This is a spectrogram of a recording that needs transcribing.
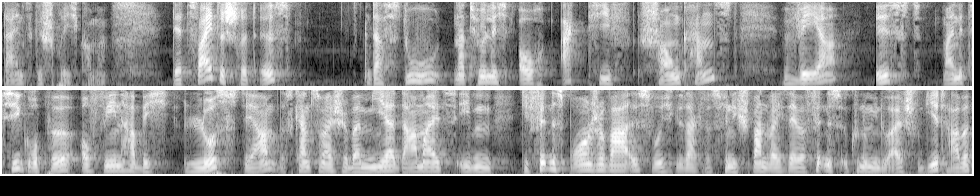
da ins Gespräch komme. Der zweite Schritt ist, dass du natürlich auch aktiv schauen kannst, wer ist meine Zielgruppe, auf wen habe ich Lust, ja. Das kann zum Beispiel bei mir damals eben die Fitnessbranche war ist, wo ich gesagt habe, das finde ich spannend, weil ich selber Fitnessökonomie dual studiert habe.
